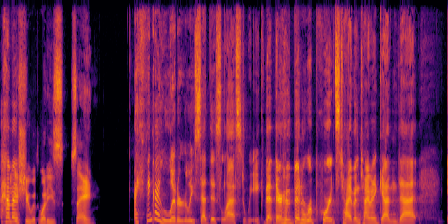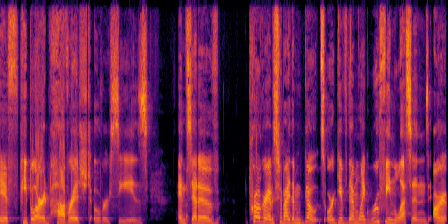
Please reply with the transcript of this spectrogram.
the Hema, issue with what he's saying. I think I literally said this last week that there have been reports time and time again that if people are impoverished overseas, instead of programs to buy them goats or give them like roofing lessons are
